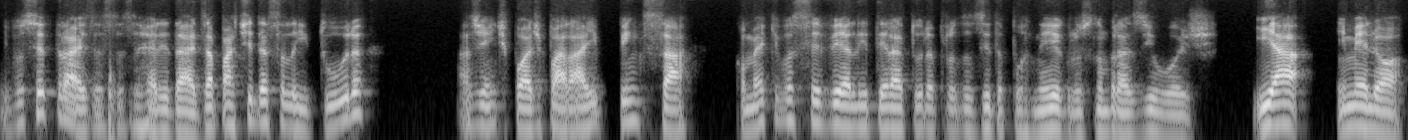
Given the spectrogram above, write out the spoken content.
E você traz essas realidades. A partir dessa leitura, a gente pode parar e pensar como é que você vê a literatura produzida por negros no Brasil hoje? E a e melhor,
